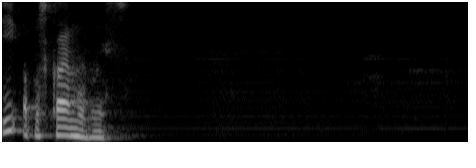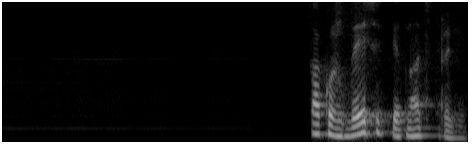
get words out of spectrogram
і опускаємо вниз. Також 10-15 разів.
